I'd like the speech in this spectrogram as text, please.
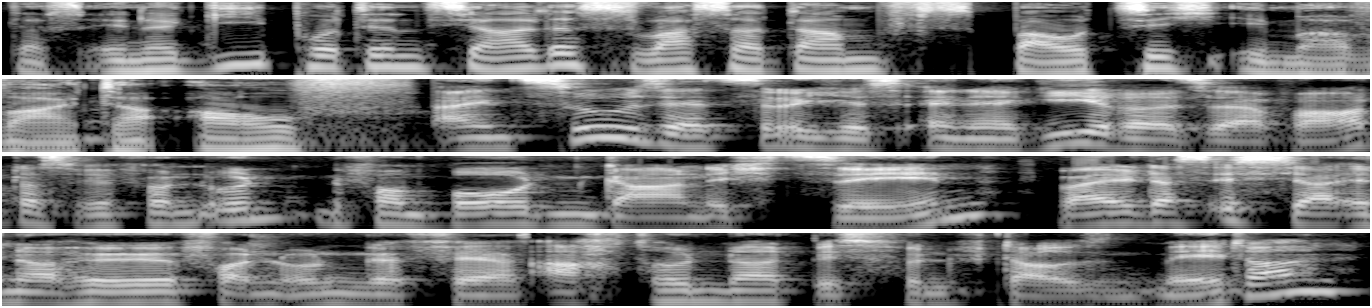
Das Energiepotenzial des Wasserdampfs baut sich immer weiter auf. Ein zusätzliches Energiereservoir, das wir von unten vom Boden gar nicht sehen, weil das ist ja in der Höhe von ungefähr 800 bis 5000 Metern.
